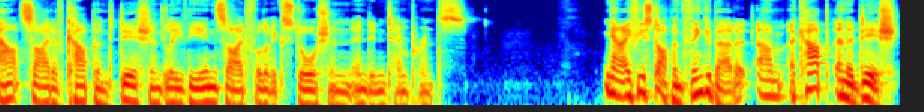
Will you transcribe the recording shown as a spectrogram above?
outside of cup and dish and leave the inside full of extortion and intemperance. Now, if you stop and think about it, um, a cup and a dish,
